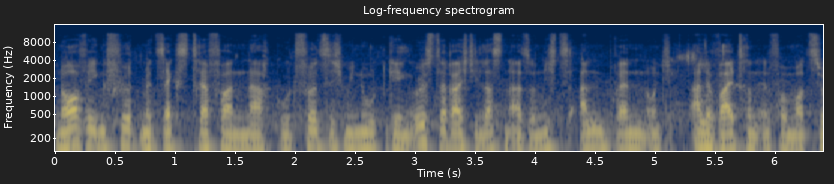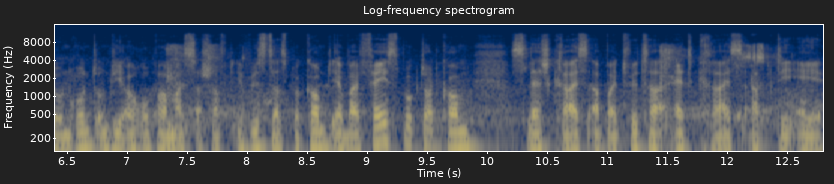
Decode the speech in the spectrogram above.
Norwegen führt mit sechs Treffern nach gut 40 Minuten gegen Österreich. Die lassen also nichts anbrennen und alle weiteren Informationen rund um die Europameisterschaft, ihr wisst das, bekommt ihr bei facebook.com slash kreisab, bei Twitter at kreisab.de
